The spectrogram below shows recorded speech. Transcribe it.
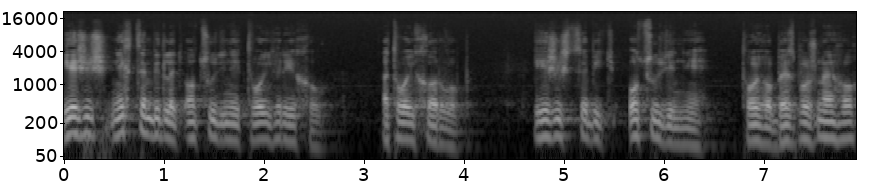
Ježiš nechce byť len odsúdenie tvojich hriechov a tvojich chorôb. Ježiš chce byť odsúdenie tvojho bezbožného,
